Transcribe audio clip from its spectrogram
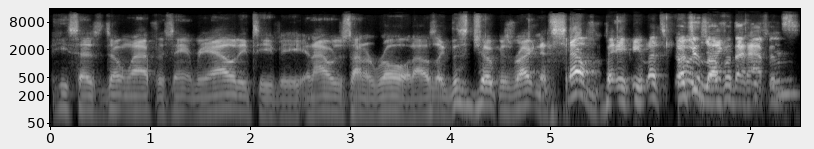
he says, "Don't laugh. This ain't reality TV." And I was just on a roll, and I was like, "This joke is writing itself, baby. Let's go." Don't you love when that Nicholson." happens?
